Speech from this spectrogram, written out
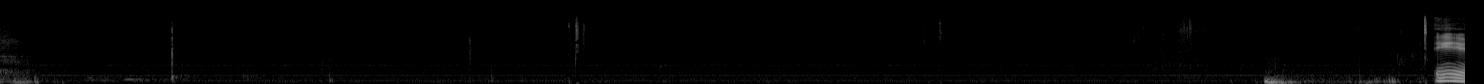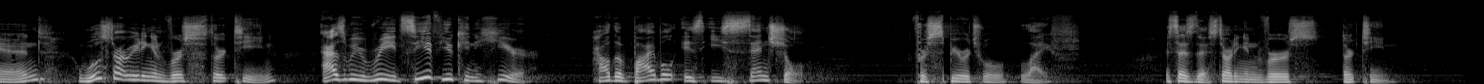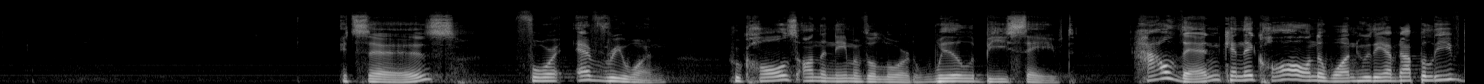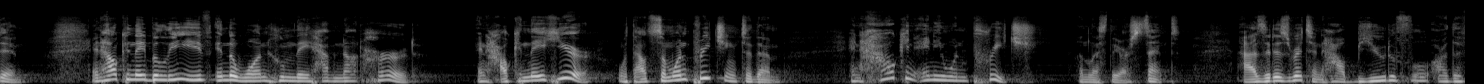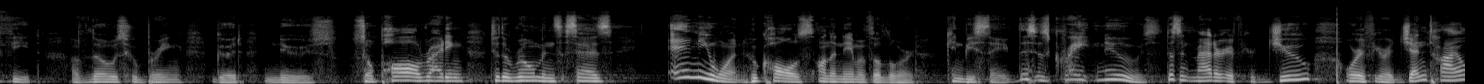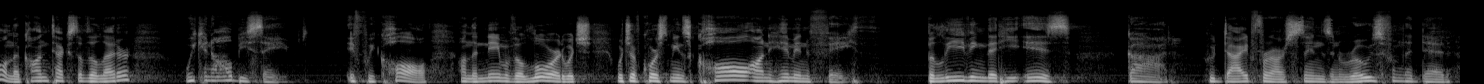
And we'll start reading in verse 13. As we read, see if you can hear how the Bible is essential for spiritual life. It says this, starting in verse 13. It says, For everyone who calls on the name of the Lord will be saved. How then can they call on the one who they have not believed in? And how can they believe in the one whom they have not heard? And how can they hear without someone preaching to them? And how can anyone preach unless they are sent? As it is written, how beautiful are the feet of those who bring good news. So, Paul, writing to the Romans, says, Anyone who calls on the name of the Lord can be saved. This is great news. Doesn't matter if you're Jew or if you're a Gentile in the context of the letter, we can all be saved if we call on the name of the Lord, which, which of course means call on him in faith, believing that he is God who died for our sins and rose from the dead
